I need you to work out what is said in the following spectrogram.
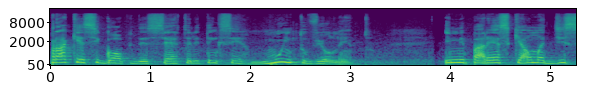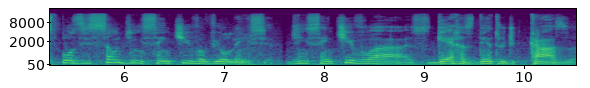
para que esse golpe dê certo, ele tem que ser muito violento. E me parece que há uma disposição de incentivo à violência, de incentivo às guerras dentro de casa,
